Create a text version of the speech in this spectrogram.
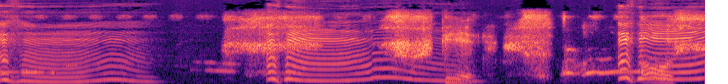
อือหืออือหือพี่อื้อ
